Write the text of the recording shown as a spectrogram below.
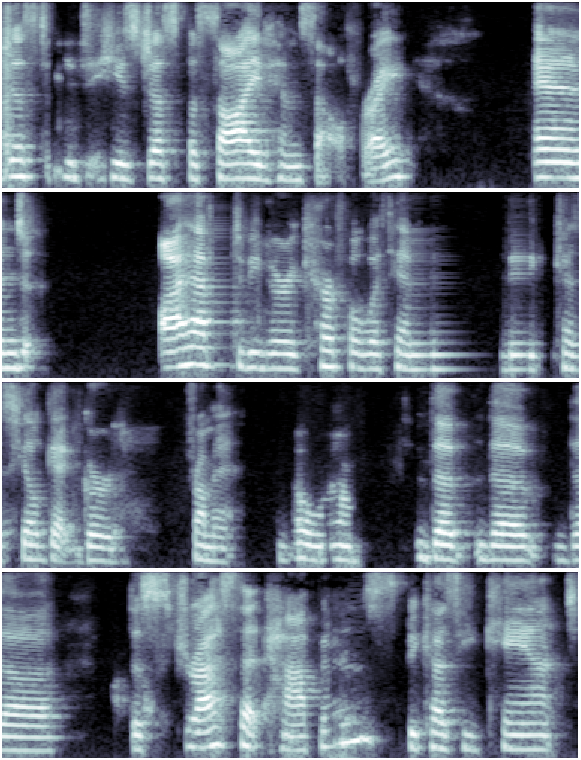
just he's just beside himself right? And i have to be very careful with him because he'll get GERD from it. Oh wow. the the the the stress that happens because he can't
